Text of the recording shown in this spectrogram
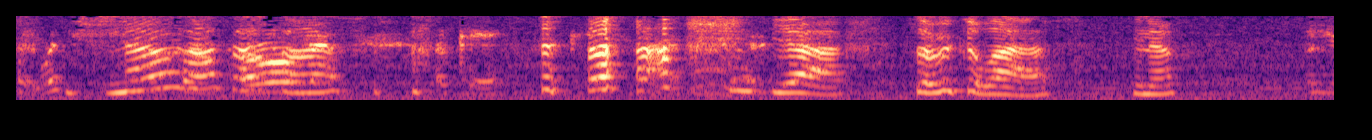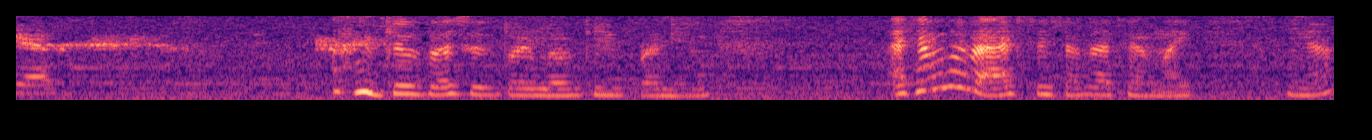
Wait, which No, song? not that oh, song. That, okay. yeah, so we could laugh, you know? Yeah. Because that shit's like low key funny. I can't believe I actually said that to him, like, you know?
